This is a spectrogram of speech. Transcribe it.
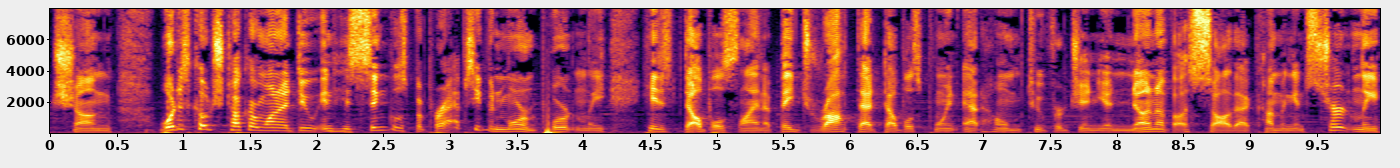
Chung, what does Coach Tucker want to do in his singles, but perhaps even more importantly, his doubles lineup? They dropped that doubles point at home to Virginia. None of us saw that coming, and certainly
